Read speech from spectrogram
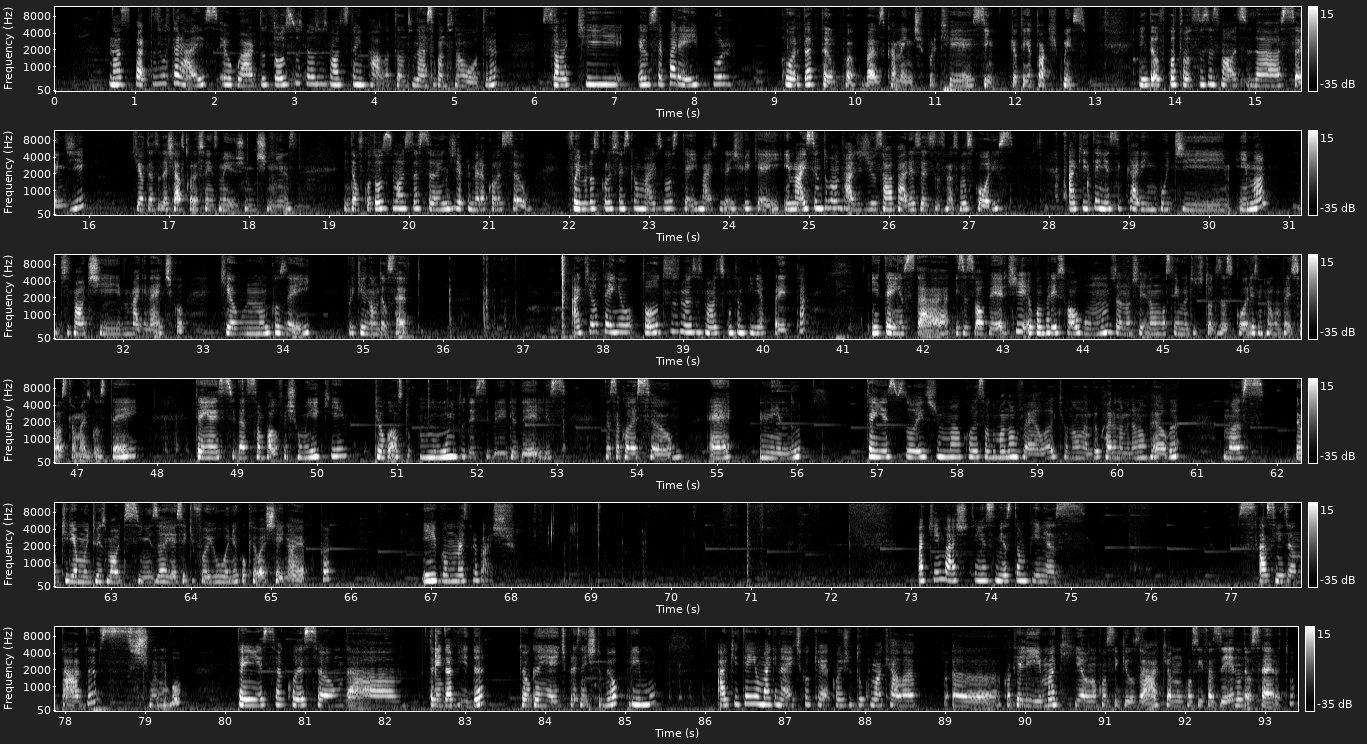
Nas partes laterais eu guardo todos os meus esmaltes da Impala, tanto nessa quanto na outra. Só que eu separei por cor da tampa, basicamente, porque sim, eu tenho toque com isso. Então ficou todos os esmaltes da Sandy, que eu tento deixar as coleções meio juntinhas. Então ficou todos os esmaltes da Sandy, a primeira coleção. Foi uma das coleções que eu mais gostei, mais me identifiquei e mais sinto vontade de usar várias vezes as mesmas cores. Aqui tem esse carimbo de imã, de esmalte magnético, que eu nunca usei, porque não deu certo. Aqui eu tenho todos os meus esmaltes com tampinha preta. E tem os da Isis Valverde. Eu comprei só alguns, eu não, achei, não gostei muito de todas as cores, então eu comprei só os que eu mais gostei. Tem esse da São Paulo Fashion Week que eu gosto muito desse brilho deles, dessa coleção. É lindo. Tem esses dois de uma coleção de uma novela, que eu não lembro qual era o nome da novela, mas eu queria muito um esmalte cinza e esse aqui foi o único que eu achei na época. E vamos mais pra baixo. Aqui embaixo tem as minhas tampinhas acinzentadas, chumbo. Tem essa coleção da Trem da Vida, que eu ganhei de presente do meu primo. Aqui tem o magnético, que é conjunto com aquela... Uh, com aquele imã que eu não consegui usar, que eu não consegui fazer, não deu certo.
